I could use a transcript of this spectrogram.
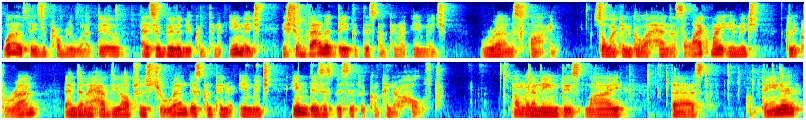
one of the things you probably want to do as you build a new container image is to validate that this container image runs fine. So I can go ahead and select my image, click run, and then I have the options to run this container image in this specific container host. I'm going to name this my test container.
